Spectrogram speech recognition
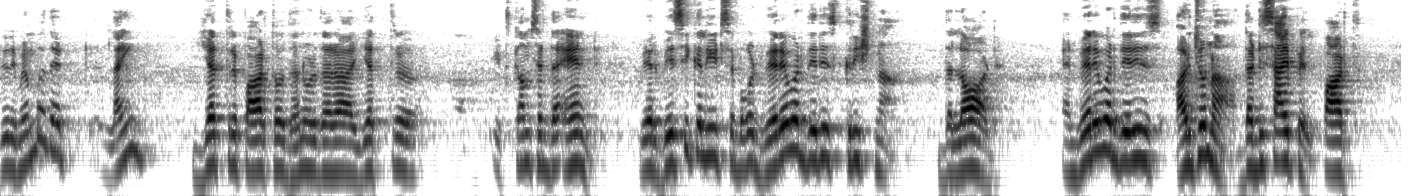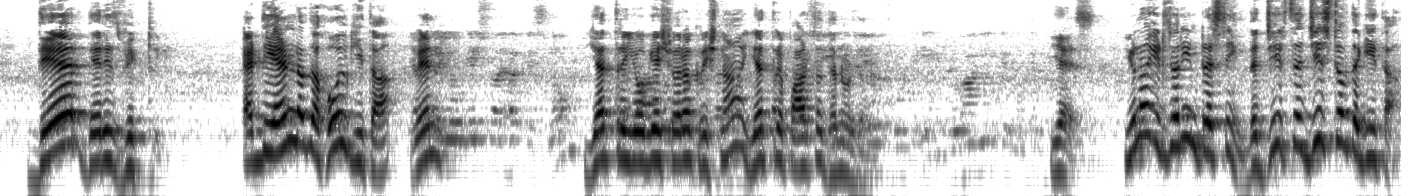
Do you remember that line? Yatra Partho Dhanurdhara, Yatra. It comes at the end where basically it's about wherever there is Krishna, the Lord, and wherever there is Arjuna, the disciple, Parth, there there is victory. At the end of the whole Gita, when Yatra Yogeshwara Krishna, Yatra Partha Dhanurdhara. Yes. You know, it's very interesting. The gist, the gist of the Gita.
